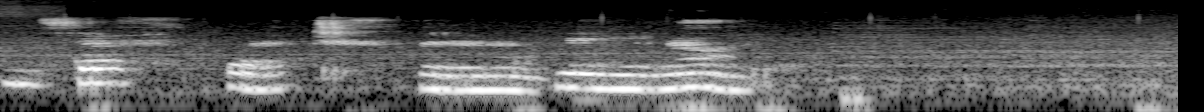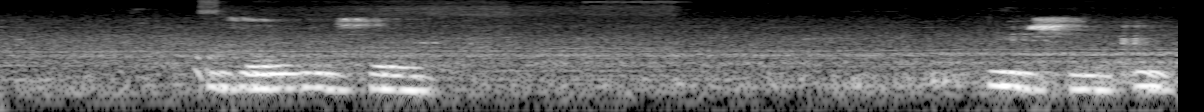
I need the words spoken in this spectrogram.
and stuff, but I don't know, maybe wrong. It's always there usually cook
